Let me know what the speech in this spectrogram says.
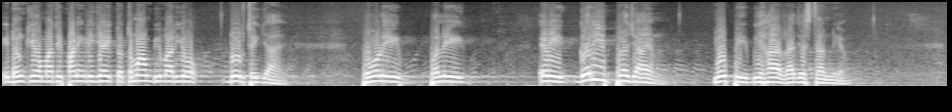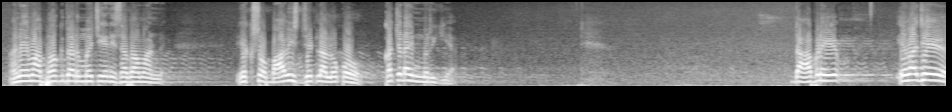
એ ડંકીઓમાંથી પાણી લઈ જાય તો તમામ બીમારીઓ દૂર થઈ જાય. ભોળી, ભલી એવી ગરીબ પ્રજા એમ. યુપી બિહાર, રાજસ્થાનની એમ. અને એમાં ભગદડ મચી એની સભામાં એકસો બાવીસ જેટલા લોકો કચડાઈને મરી ગયા. આપણે એવા જે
